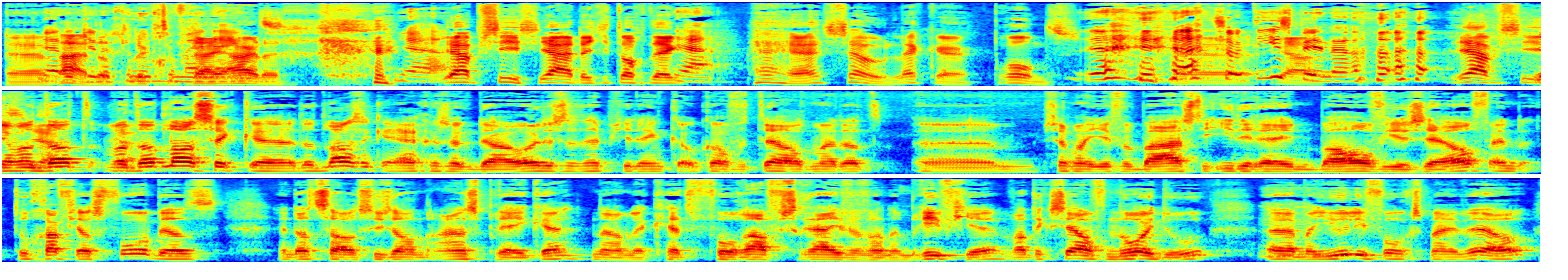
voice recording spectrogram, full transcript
Uh, ja, nou, dat, lukt vrij aardig. Ja. ja. precies. Ja, dat je toch denkt, hè, hè, zo, lekker, brons. Ja, uh, zo, die is binnen. ja, precies. Ja, want, Dat, want dat, las ik, uh, dat las ik ergens ook, Douwe. Dus dat heb je denk ik ook al verteld. Maar dat, ehm, zeg maar, je verbaasde iedereen behalve jezelf. En toen gaf je als voorbeeld, en dat zal Suzanne aanspreken... namelijk het vooraf schrijven van een briefje. Wat ik zelf nooit doe, mm. maar jullie volgens mij wel...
